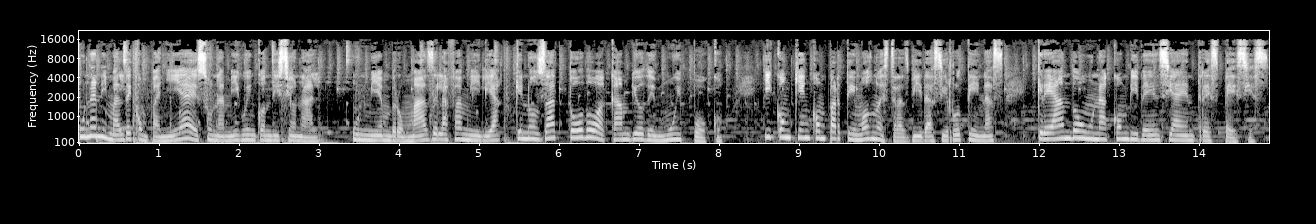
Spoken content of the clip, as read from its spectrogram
Un animal de compañía es un amigo incondicional, un miembro más de la familia que nos da todo a cambio de muy poco y con quien compartimos nuestras vidas y rutinas, creando una convivencia entre especies.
